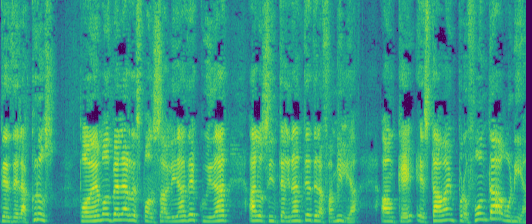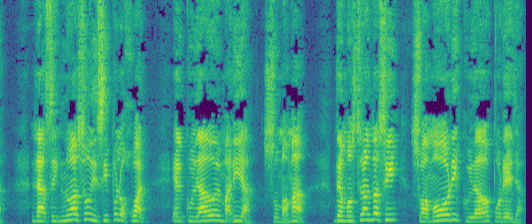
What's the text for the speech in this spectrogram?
desde la cruz podemos ver la responsabilidad de cuidar a los integrantes de la familia, aunque estaba en profunda agonía. Le asignó a su discípulo Juan el cuidado de María, su mamá, demostrando así su amor y cuidado por ella.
